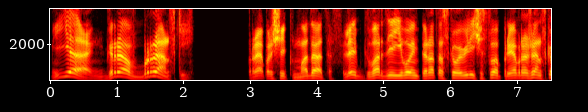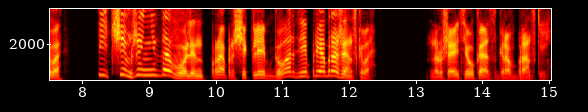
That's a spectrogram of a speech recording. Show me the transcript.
«Я, граф Бранский!» Прапорщик Мадатов, лейб-гвардии его императорского величества Преображенского. И чем же недоволен прапорщик лейб-гвардии Преображенского? Нарушаете указ, граф Бранский.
